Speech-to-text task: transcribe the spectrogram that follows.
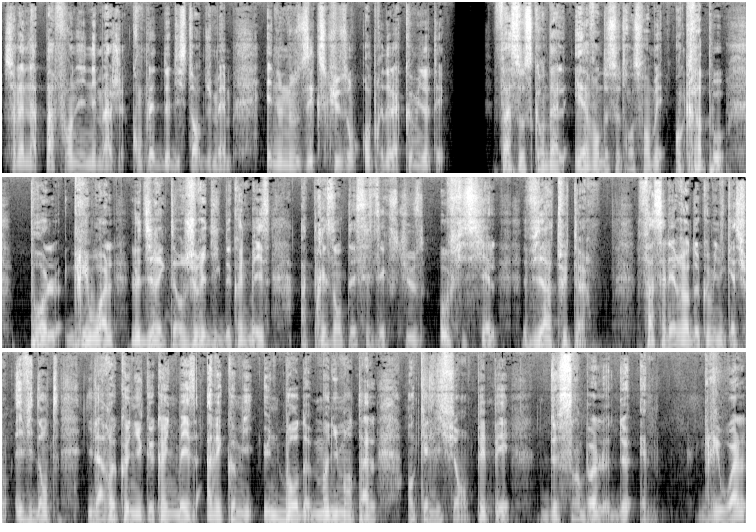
Cela n'a pas fourni une image complète de l'histoire du même et nous nous excusons auprès de la communauté. Face au scandale et avant de se transformer en crapaud, Paul Griwal, le directeur juridique de Coinbase, a présenté ses excuses officielles via Twitter. Face à l'erreur de communication évidente, il a reconnu que Coinbase avait commis une bourde monumentale en qualifiant PP de symbole de haine. Griwal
